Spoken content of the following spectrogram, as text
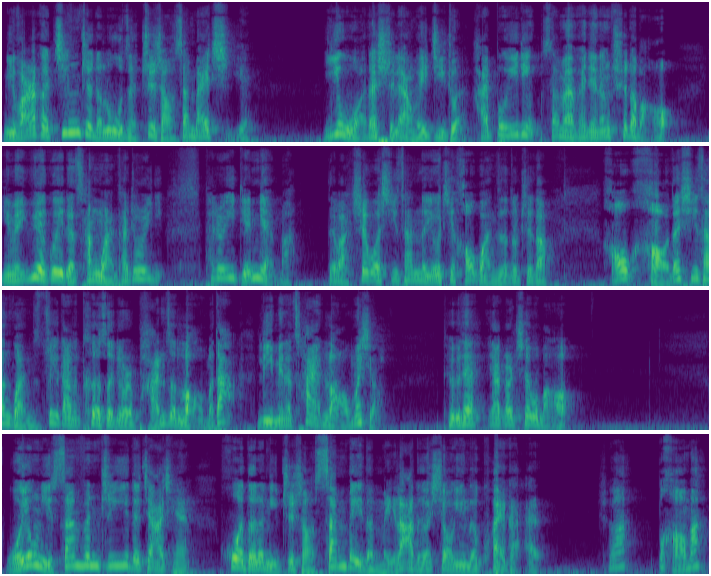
你玩个精致的路子，至少三百起。以我的食量为基准，还不一定三百块钱能吃得饱。因为越贵的餐馆，它就是一，它就是一点点吧，对吧？吃过西餐的，尤其好馆子都知道，好好的西餐馆子最大的特色就是盘子老么大，里面的菜老么小，对不对？压根吃不饱。我用你三分之一的价钱，获得了你至少三倍的美拉德效应的快感，是吧？不好吗？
